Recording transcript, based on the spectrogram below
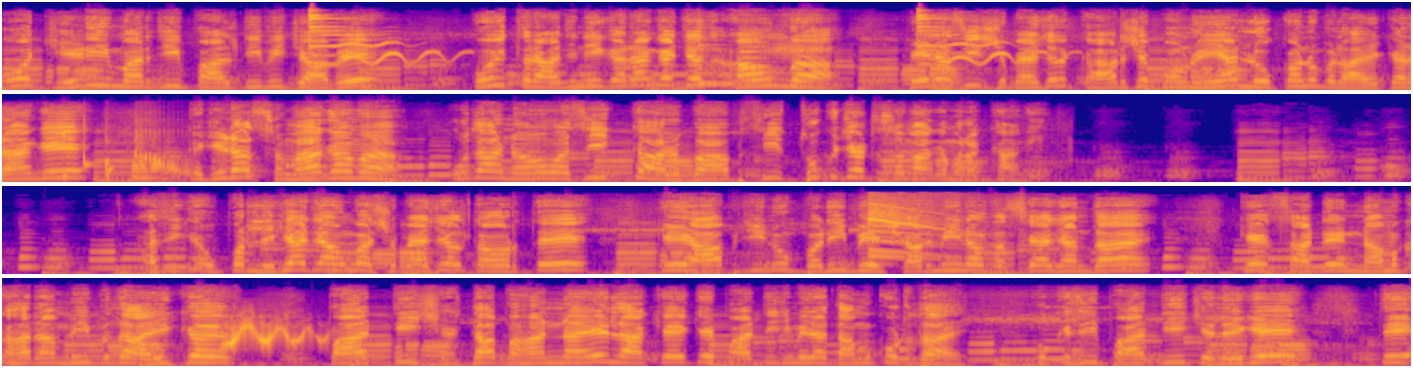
ਉਹ ਜਿਹੜੀ ਮਰਜ਼ੀ ਪਾਰਟੀ ਵੀ ਜਾਵੇ ਕੋਈ ਇਤਰਾਜ਼ ਨਹੀਂ ਕਰਾਂਗੇ ਜਦ ਆਉਂਗਾ ਫਿਰ ਅਸੀਂ ਸਪੈਸ਼ਲ ਕਾਰਡ ਛਪਾਉਣੇ ਆ, ਲੋਕਾਂ ਨੂੰ ਬੁਲਾਏ ਕਰਾਂਗੇ ਕਿ ਜਿਹੜਾ ਸਮਾਗਮ ਆ, ਉਹਦਾ ਨਾਮ ਅਸੀਂ ਘਰ ਵਾਪਸੀ ਥੁੱਕਝਟ ਸਮਾਗਮ ਰੱਖਾਂਗੇ। ਅਸੀਂ ਕਿ ਉੱਪਰ ਲਿਖਿਆ ਜਾਊਗਾ ਸਪੈਸ਼ਲ ਤੌਰ ਤੇ ਕਿ ਆਪ ਜੀ ਨੂੰ ਬੜੀ ਬੇਸ਼ਰਮੀ ਨਾਲ ਦੱਸਿਆ ਜਾਂਦਾ ਹੈ ਕਿ ਸਾਡੇ ਨਮਕ ਹਰਾਮੀ ਵਿਧਾਇਕ ਪਾਰਟੀ ਸ਼- ਬਹਾਨਾ ਇਹ ਲਾ ਕੇ ਕਿ ਪਾਰਟੀ 'ਚ ਮੇਰਾ ਦਮ ਘੁੱਟਦਾ ਹੈ। ਉਹ ਕਿਸੇ ਪਾਰਟੀ ਚਲੇ ਗਏ ਤੇ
